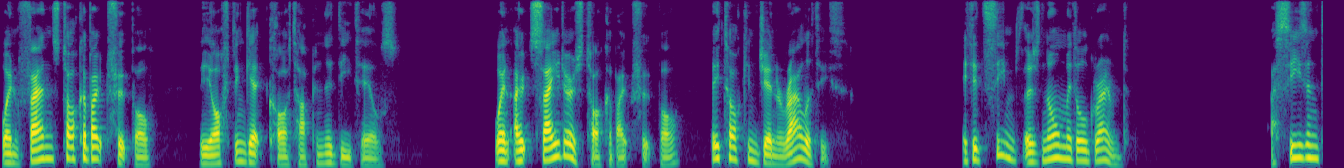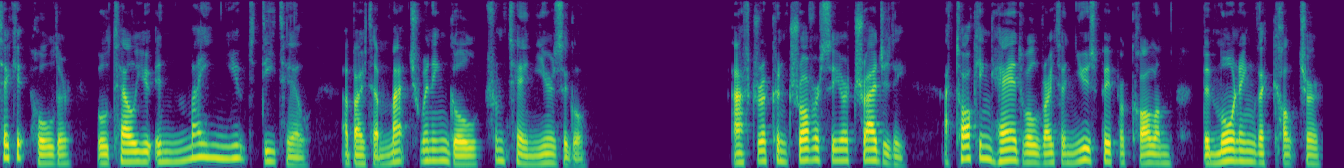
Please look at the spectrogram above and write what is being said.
When fans talk about football, they often get caught up in the details. When outsiders talk about football, they talk in generalities. It'd seem there's no middle ground. A season ticket holder will tell you in minute detail about a match winning goal from 10 years ago. After a controversy or tragedy, a talking head will write a newspaper column bemoaning the culture,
